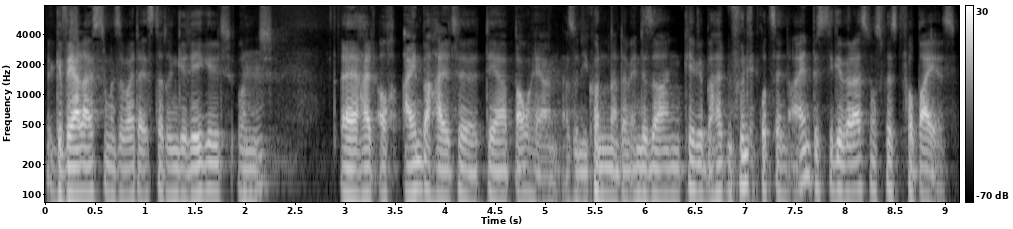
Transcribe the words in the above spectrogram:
Gewährleistung und so weiter ist da drin geregelt und mhm. äh, halt auch Einbehalte der Bauherren. Also die konnten halt am Ende sagen, okay, wir behalten 5% ein, bis die Gewährleistungsfrist vorbei ist.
